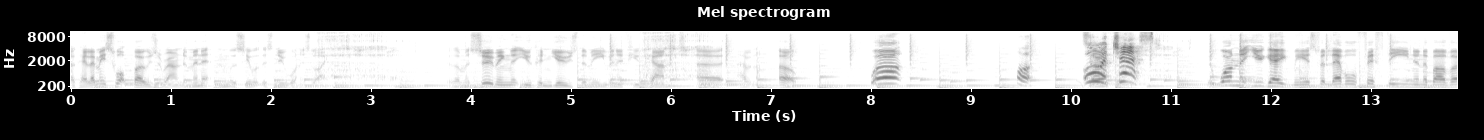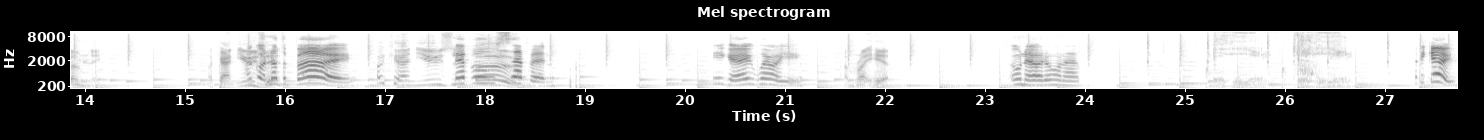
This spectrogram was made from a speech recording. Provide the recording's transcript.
Okay, let me swap bows around a minute and we'll see what this new one is like. Because I'm assuming that you can use them even if you can't uh, have an... Oh. What? What? So oh, a chest! The one that you gave me is for level 15 and above only. I can't use it. I got it. another bow. I can't use level Level 7. Here you go. Where are you? I'm right here. Oh no, I don't want to. Where'd it go?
